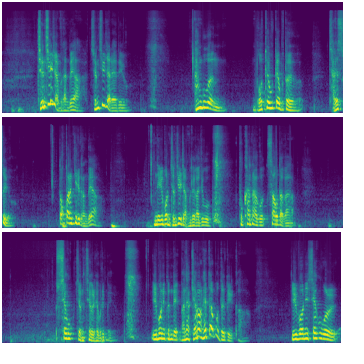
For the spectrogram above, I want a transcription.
정치를 잘못한 거야. 정치를 잘해야 돼요. 한국은 노태우 때부터 잘했어요. 똑바른 길을 간 거야. 근데 일본은 정치를 잘못해가지고 북한하고 싸우다가 쇄국 정책을 해버린 거예요. 일본이 근데 만약 개방을 했다면 어떻게 될까? 일본이 세국을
